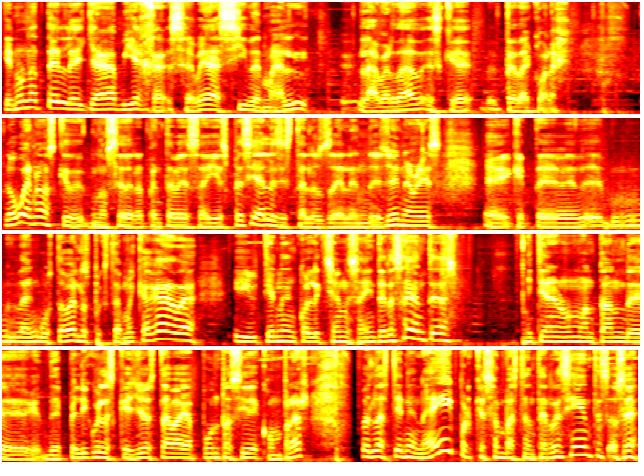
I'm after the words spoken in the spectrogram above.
que en una tele ya vieja se vea así de mal, la verdad es que te da coraje. Lo bueno es que, no sé, de repente ves ahí especiales y están los de Ellen DeGeneres eh, que te eh, dan gusto verlos porque está muy cagada y tienen colecciones ahí interesantes y tienen un montón de, películas que yo estaba a punto así de comprar, pues las tienen ahí porque son bastante recientes. O sea,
